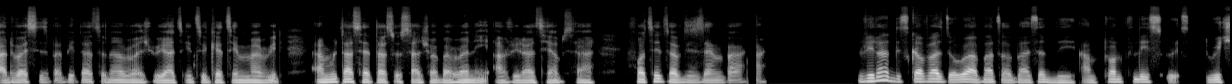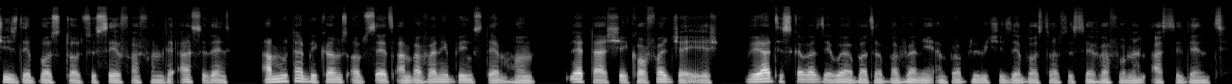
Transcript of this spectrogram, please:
advises Babita to not rush Virat into getting married. Amrita out to search for Bhavani and Virat helps her. 14th of December. Virat discovers the whereabouts of Bazandi and promptly reaches the bus stop to save her from the accident. Amrita becomes upset and Bhavani brings them home. Later, she confronts Jayesh, Virat discovers the whereabouts of Bhavani and promptly reaches the bus stop to save her from an accident.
